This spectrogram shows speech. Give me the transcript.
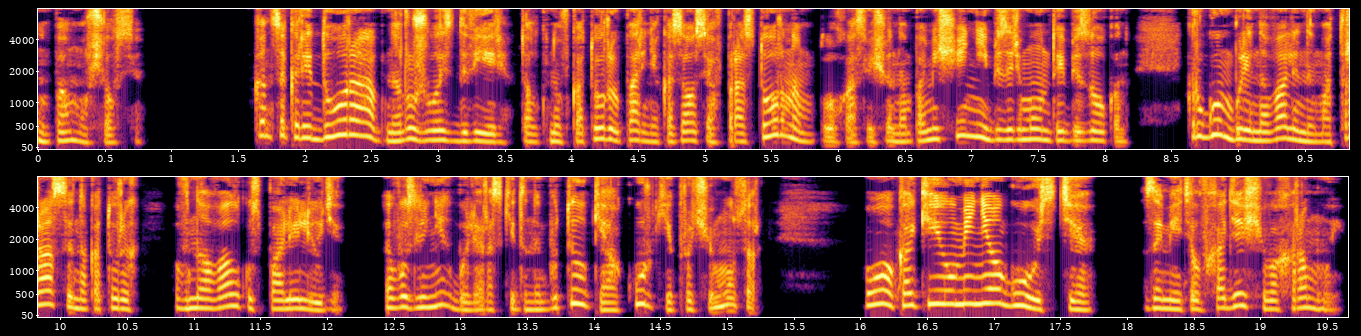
Он поморщился. В конце коридора обнаружилась дверь, толкнув которую парень оказался в просторном, плохо освещенном помещении, без ремонта и без окон. Кругом были навалены матрасы, на которых в навалку спали люди. А возле них были раскиданы бутылки, окурки и прочий мусор. «О, какие у меня гости!» — заметил входящего хромой.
